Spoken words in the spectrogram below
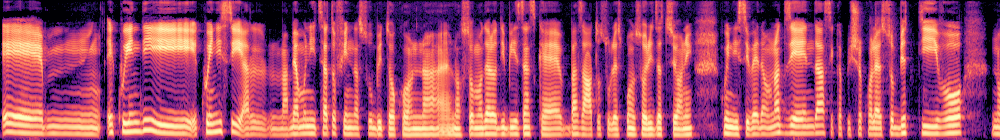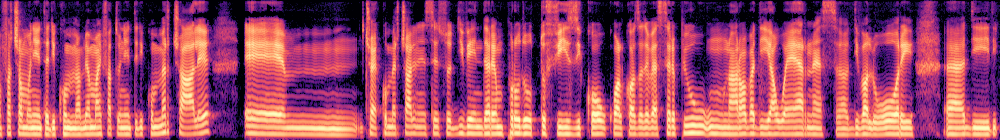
e, mm, e quindi, quindi sì, abbiamo iniziato fin da subito con il nostro modello di business che è basato sulle sponsorizzazioni, quindi si vede un'azienda, si capisce qual è il suo obiettivo, non facciamo niente di com- non abbiamo mai fatto niente di commerciale, ehm, cioè commerciale nel senso di vendere un prodotto fisico o qualcosa, deve essere più una roba di awareness, di valori, eh, di, di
